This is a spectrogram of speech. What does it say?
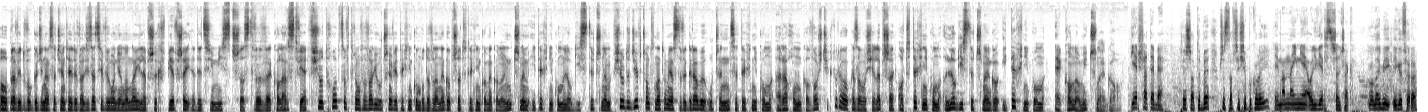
Po prawie dwóch godzinach zaciętej rywalizacji wyłoniono najlepszych w pierwszej edycji Mistrzostw w kolarstwie. Wśród chłopców triumfowali uczniowie technikum budowlanego przed technikum ekonomicznym i technikum logistycznym. Wśród dziewcząt natomiast wygrały uczennice technikum rachunkowości, które okazało się lepsze od technikum logistycznego i technikum ekonomicznego. Pierwsza TB. Pierwsza TB, przedstawcie się po kolei. Y, Mam na imię Oliwier Strzelczak. Mam na imię Igor Fiora.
